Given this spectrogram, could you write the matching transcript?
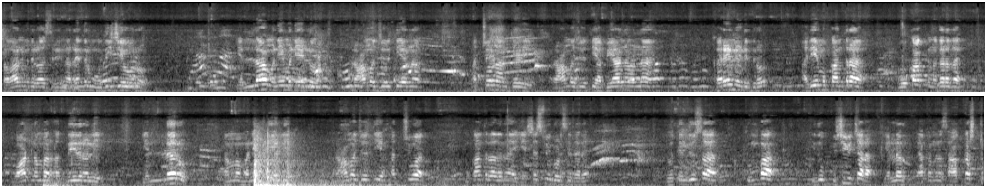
ಪ್ರಧಾನಮಂತ್ರಿಗಳ ಶ್ರೀ ನರೇಂದ್ರ ಮೋದಿಜಿಯವರು ಎಲ್ಲ ಮನೆ ಮನೆಯಲ್ಲೂ ರಾಮಜ್ಯೋತಿಯನ್ನು ಹಚ್ಚೋಣ ಅಂತೇಳಿ ರಾಮಜ್ಯೋತಿ ಅಭಿಯಾನವನ್ನು ಕರೆ ನೀಡಿದರು. ಅದೇ ಮುಖಾಂತರ ಗೋಕಾಕ್ ನಗರದ ವಾರ್ಡ್ ನಂಬರ್ ಹದಿನೈದರಲ್ಲಿ ಎಲ್ಲರೂ ನಮ್ಮ ಮನೆ ಮನೆಯಲ್ಲಿ ರಾಮಜ್ಯೋತಿ ಹಚ್ಚುವ ಮುಖಾಂತರ ಅದನ್ನು ಯಶಸ್ವಿಗೊಳಿಸಿದ್ದಾರೆ. ಇವತ್ತಿನ ದಿವಸ ತುಂಬ ಇದು ಖುಷಿ ವಿಚಾರ ಎಲ್ಲರೂ. ಯಾಕಂದ್ರೆ ಸಾಕಷ್ಟು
